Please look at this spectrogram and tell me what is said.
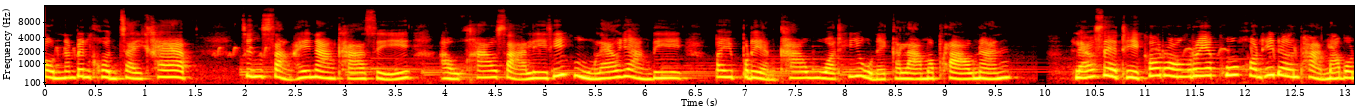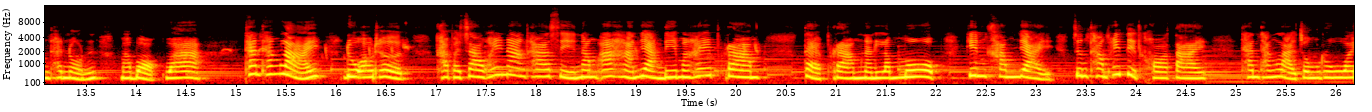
ตนนั้นเป็นคนใจแคบ จึงสั่งให้นางทาสี เอาข้าวสาลีที่หุงแล้วอย่างดี ไปเปลี่ยนข้าววัวที่อยู่ในกะลามะพร้าวนั้น แล้วเศรษฐีก็ร้องเรียกผู้คนที่เดินผ่านมาบนถนนมาบอกว่าท่านทั้งหลายดูเอาเถิด ข้าพเจ้าให้นางทาสีนำอาหารอย่างดีมาให้พรามแต่พรามนั้นละโมบ กินคำใหญ่จึงทำให้ติดคอตาย ท่านทั้งหลายจงรู้ไว้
